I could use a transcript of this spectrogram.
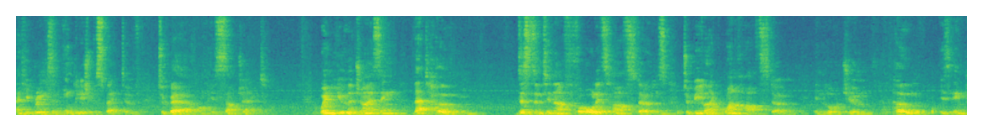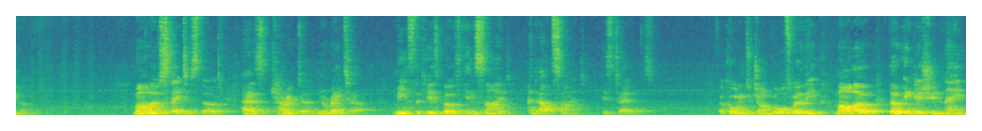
and he brings an English perspective to bear on his subject. When eulogizing that home, distant enough for all its hearthstones to be like one hearthstone in Lord Jim, home is England. Marlow's status, though, as character narrator means that he is both inside and outside his tales. According to John Galsworthy, Marlow, though English in name,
